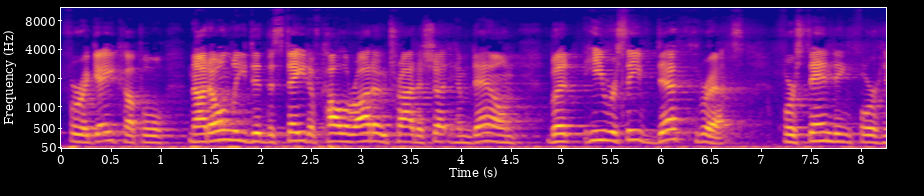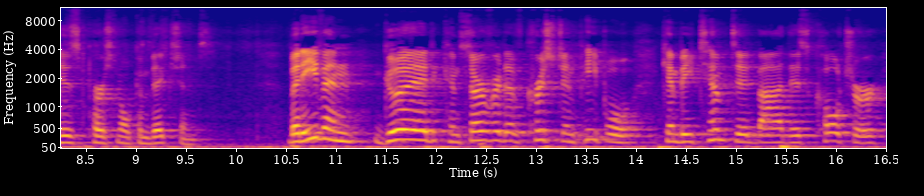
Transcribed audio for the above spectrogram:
for a gay couple, not only did the state of Colorado try to shut him down, but he received death threats for standing for his personal convictions. But even good, conservative Christian people can be tempted by this culture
